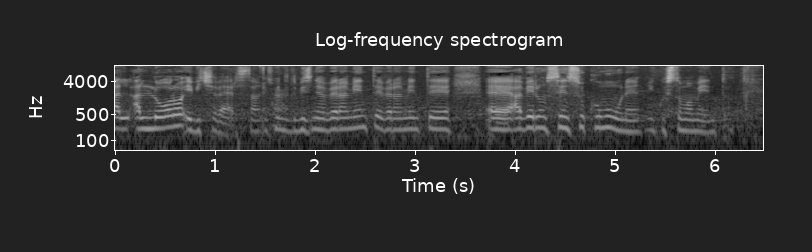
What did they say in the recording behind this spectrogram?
al, a loro e viceversa. E quindi certo. bisogna veramente, veramente eh, avere un senso comune in questo momento.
